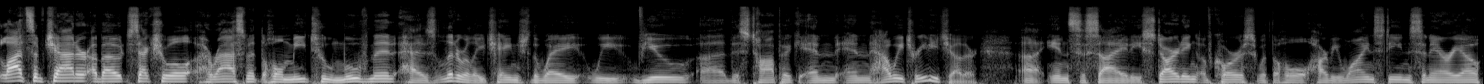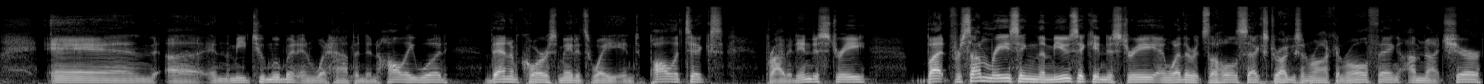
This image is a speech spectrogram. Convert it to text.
Lots of chatter about sexual harassment. The whole Me Too movement has literally changed the way we view uh, this topic and, and how we treat each other uh, in society. Starting, of course, with the whole Harvey Weinstein scenario and uh, and the Me Too movement and what happened in Hollywood. Then, of course, made its way into politics, private industry. But for some reason, the music industry, and whether it's the whole sex, drugs, and rock and roll thing, I'm not sure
